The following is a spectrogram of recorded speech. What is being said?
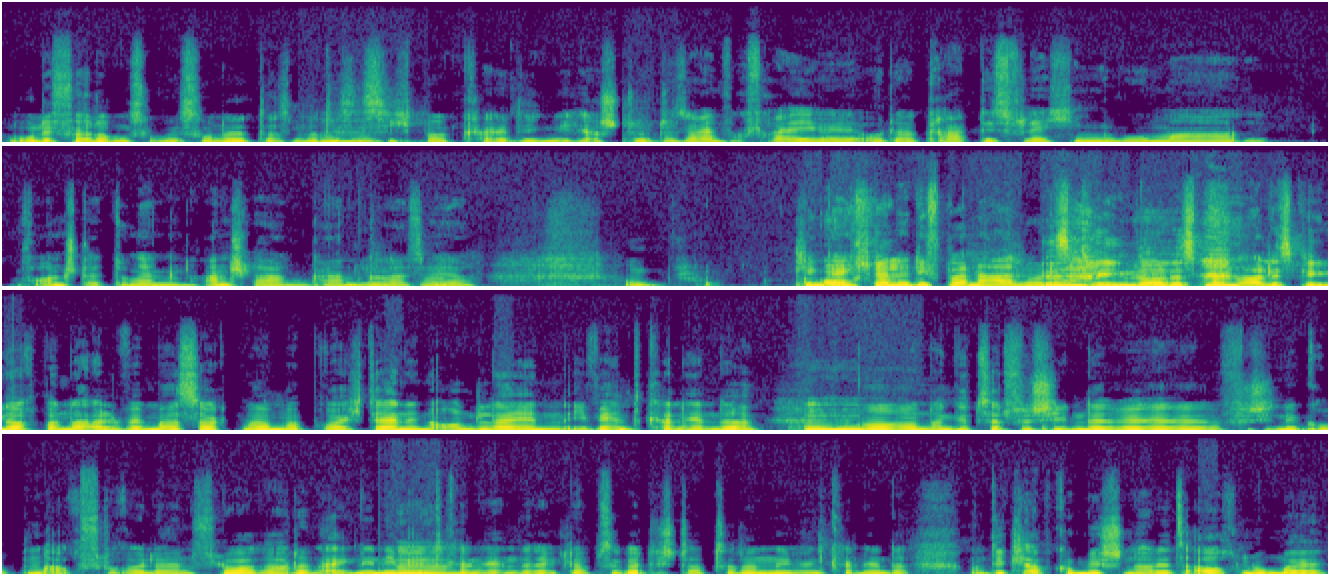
ohne Förderung sowieso nicht, dass man diese mhm. Sichtbarkeit irgendwie herstellt. Also einfach freie oder Gratisflächen, wo man Veranstaltungen anschlagen kann, ja, quasi. Ja. Und Klingt eigentlich relativ banal, oder? Es klingt alles banal. Es klingt auch banal, wenn man sagt, man, man bräuchte einen Online-Eventkalender. Mhm. Und dann gibt es halt verschiedene, verschiedene Gruppen. Auch Fräulein Flora hat einen eigenen mhm. Eventkalender. Ich glaube sogar die Stadt hat einen Eventkalender. Und die Club Commission hat jetzt auch nochmal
